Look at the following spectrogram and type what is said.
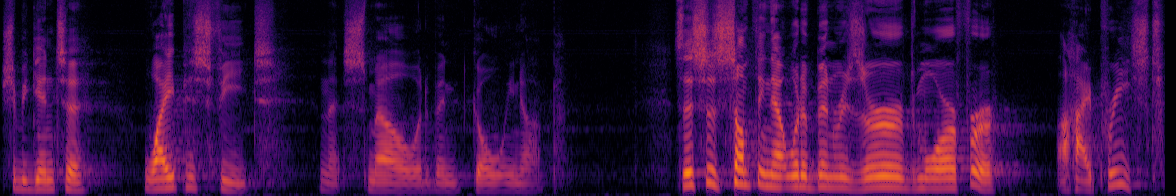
she began to wipe his feet, and that smell would have been going up. So, this is something that would have been reserved more for a high priest,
